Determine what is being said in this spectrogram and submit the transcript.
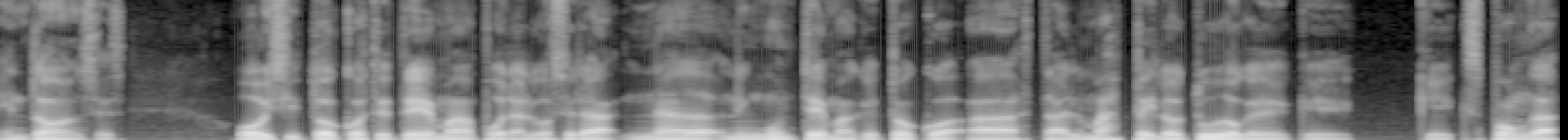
Entonces, hoy si toco este tema, por algo será. Nada, ningún tema que toco, hasta el más pelotudo que, que exponga,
